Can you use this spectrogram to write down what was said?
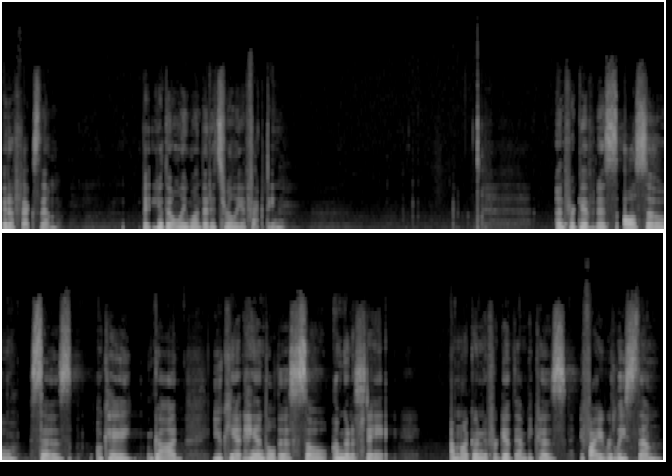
it affects them. But you're the only one that it's really affecting. Unforgiveness also says, okay, God, you can't handle this, so I'm going to stay. I'm not going to forgive them because if I release them,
